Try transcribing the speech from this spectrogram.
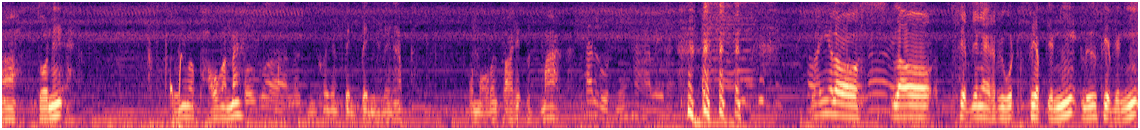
อ่าตัวนี้ ตัวนี้มาเผากันไหมเพราะว่าเรานี่ก็ยังเป็นๆอยู่เลยนะครับปลาหมอเป็นปลาที่อึดมากถ้าหลุดนี่หาเลยนะแล้วนี่เราเราเสียบยังไงครับพี่วุฒิเสียบอย่างนี้ หรือเสียบอย่างนี้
